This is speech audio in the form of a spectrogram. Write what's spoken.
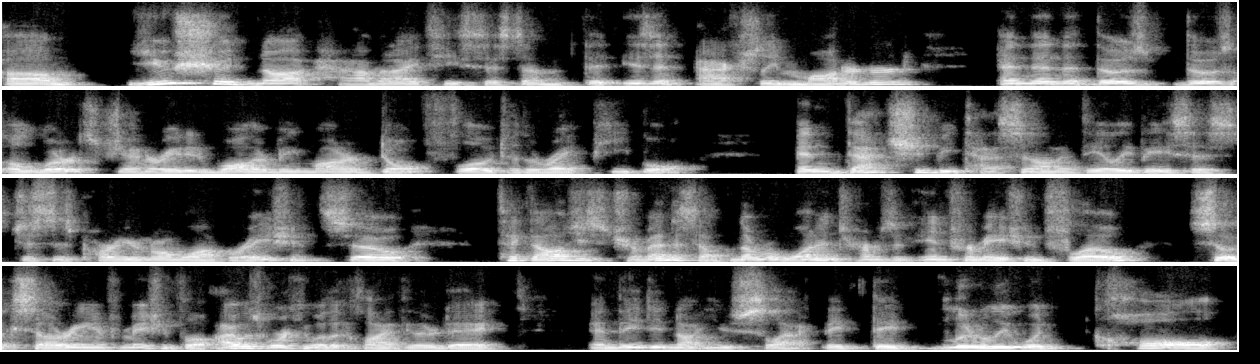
Um, you should not have an IT system that isn't actually monitored, and then that those those alerts generated while they're being monitored don't flow to the right people, and that should be tested on a daily basis, just as part of your normal operations. So, technology is a tremendous help. Number one, in terms of information flow, so accelerating information flow. I was working with a client the other day, and they did not use Slack. They they literally would call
